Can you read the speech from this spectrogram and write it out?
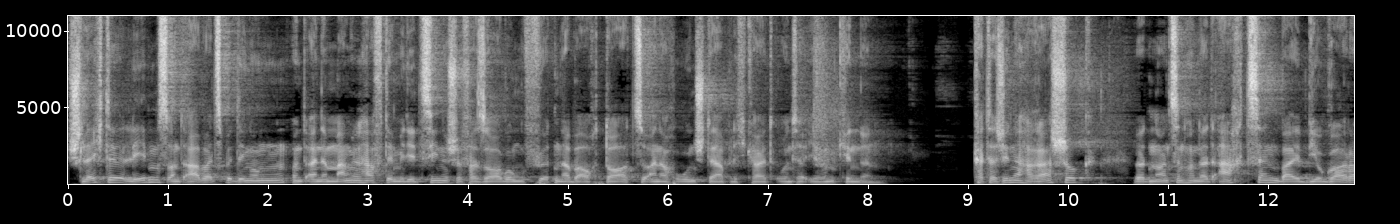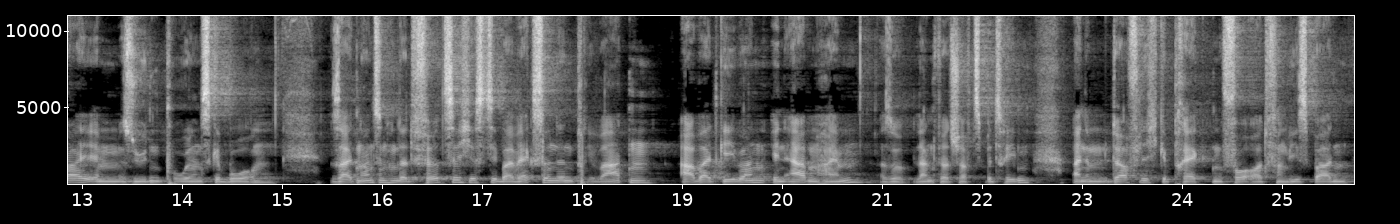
Schlechte Lebens- und Arbeitsbedingungen und eine mangelhafte medizinische Versorgung führten aber auch dort zu einer hohen Sterblichkeit unter ihren Kindern. Katarzyna Haraschuk wird 1918 bei Biogoraj im Süden Polens geboren. Seit 1940 ist sie bei wechselnden privaten Arbeitgebern in Erbenheim, also Landwirtschaftsbetrieben, einem dörflich geprägten Vorort von Wiesbaden,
